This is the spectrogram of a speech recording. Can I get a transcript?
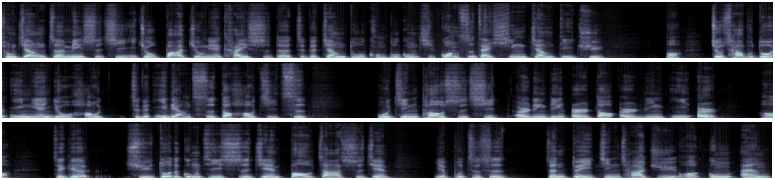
从江泽民时期一九八九年开始的这个江毒恐怖攻击，光是在新疆地区，哦，就差不多一年有好这个一两次到好几次。胡锦涛时期二零零二到二零一二，哈，这个许多的攻击事件、爆炸事件，也不只是。针对警察局或公安，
